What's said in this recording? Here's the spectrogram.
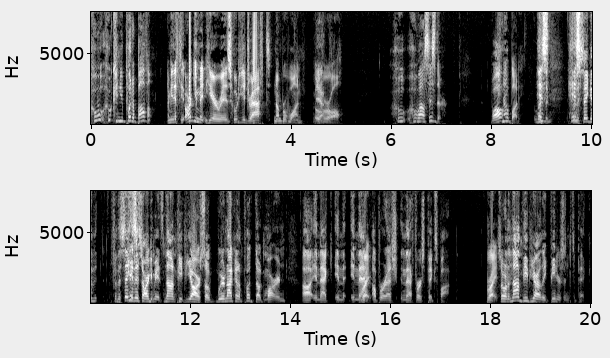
Who who can you put above him? I mean, if the argument here is who do you draft number one Yeah. overall, who who else is there? Well, There's nobody. Listen, His- for the sake of for the sake his- of this argument, it's non PPR, so we're not going to put Doug Martin uh, in that in the, in that Right. upper esh, in that first pick spot. right. So in a non PPR league, Peterson's the pick.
